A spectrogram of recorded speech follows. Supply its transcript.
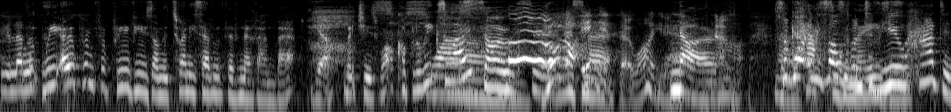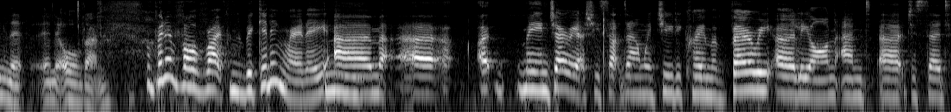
the 11th? Well, we open for previews on the 27th of November. Yeah. Which is, what, a couple of weeks So away? soon, You're not in it? it, though, are you? No. no. So The what cast involvement have you had in it, in it all then? We've been involved right from the beginning, really. Um, uh, uh, me and Geri actually sat down with Judy Craymer very early on and uh, just said,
